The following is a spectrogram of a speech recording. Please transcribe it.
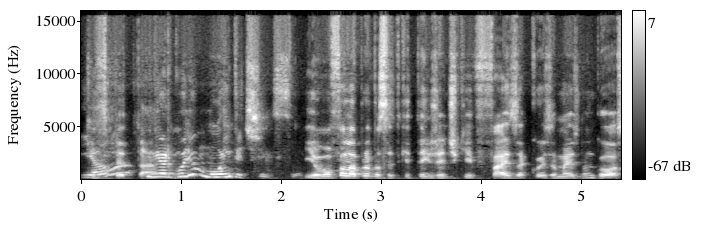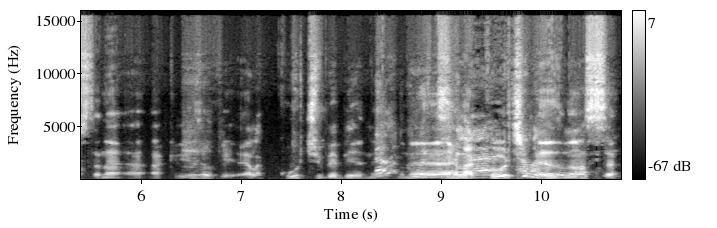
E Que eu espetáculo. me orgulho muito disso. E eu vou falar para você que tem gente que faz a coisa, mas não gosta, né? A, a Cris, eu vi, ela curte beber mesmo, né? curte, ela né? curte Ela mesmo, curte. nossa.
